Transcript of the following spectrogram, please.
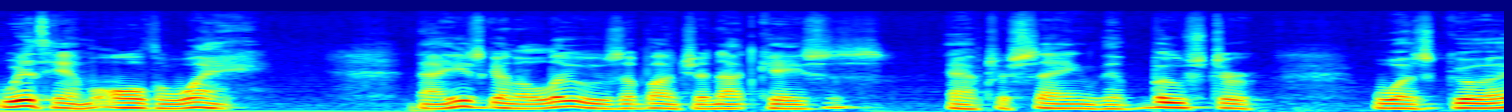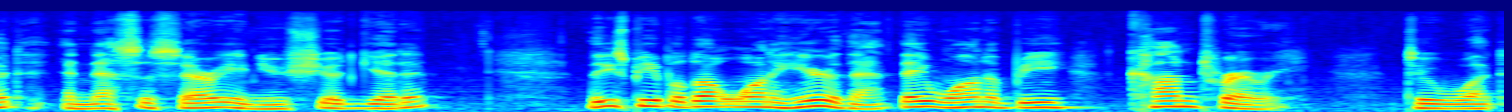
with him all the way. Now, he's going to lose a bunch of nutcases after saying the booster was good and necessary and you should get it. These people don't want to hear that. They want to be contrary to what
